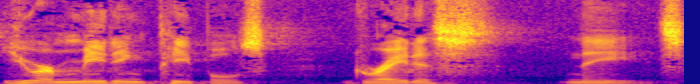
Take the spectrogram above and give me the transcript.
you are meeting people's greatest needs.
